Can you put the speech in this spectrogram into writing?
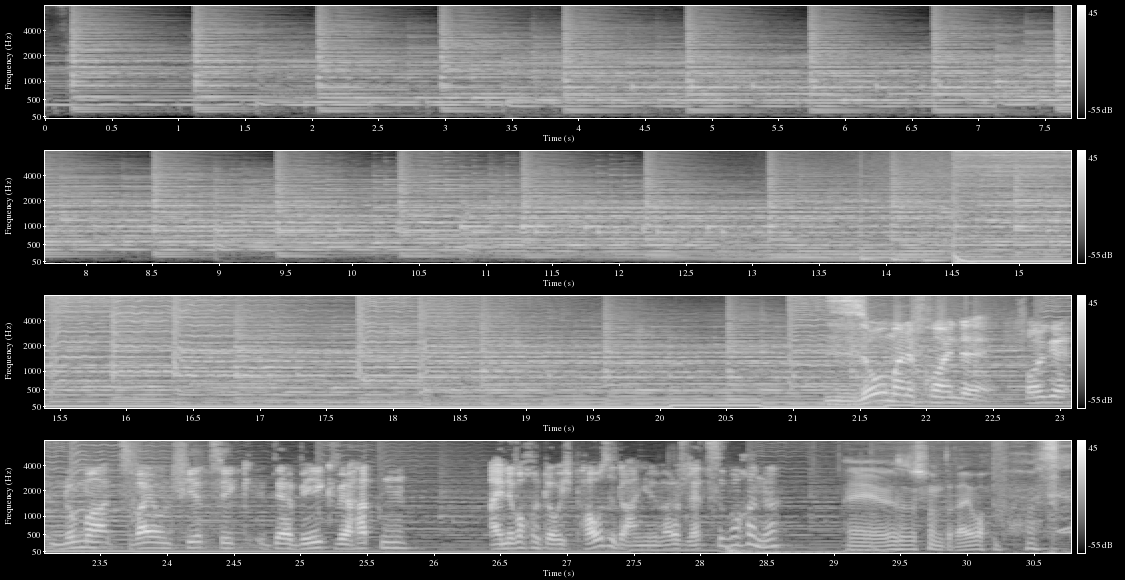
So, meine Freunde, Folge Nummer 42, der Weg. Wir hatten eine Woche, glaube ich, Pause, Daniel. War das letzte Woche, ne? Ey, das ist schon drei Wochen Pause.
